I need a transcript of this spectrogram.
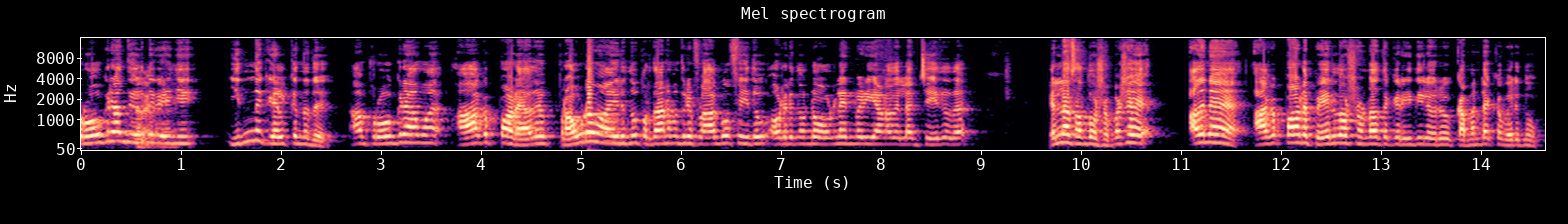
പ്രോഗ്രാം തീർന്നു കഴിഞ്ഞ് ഇന്ന് കേൾക്കുന്നത് ആ പ്രോഗ്രാം ആകപ്പാടെ അത് പ്രൗഢമായിരുന്നു. പ്രധാനമന്ത്രി ഫ്ലാഗ് ഓഫ് ചെയ്തു. അവിടെ ഇരുന്നുകൊണ്ട് ഓൺലൈൻ വഴിയാണ് അതെല്ലാം ചെയ്തത്. എല്ലാം സന്തോഷം. പക്ഷേ അതിന് ആകപ്പാടെ പേരുദോഷം ഉണ്ടാകത്തക്ക രീതിയിൽ ഒരു കമന്റൊക്കെ വരുന്നു.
